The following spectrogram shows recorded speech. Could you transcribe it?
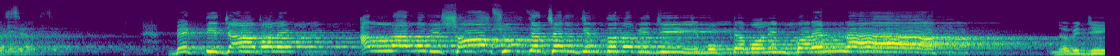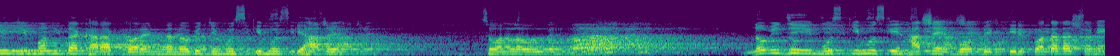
আছে। ব্যক্তি যা বলে, আল্লাহ নবী সব শুনতেছেন, কিন্তু নবীজি মুখটা মলিন করেন না। নবীজি মনটা খারাপ করেন না, নবীজি মুস্কি মুস্কি হাসে। নবীজি মুস্কি মুস্কি হাসে ব্যক্তির কথাটা শুনে।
